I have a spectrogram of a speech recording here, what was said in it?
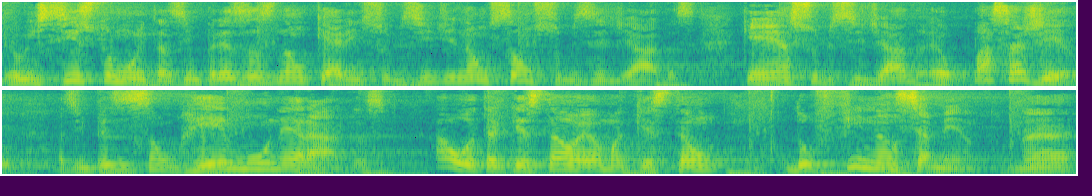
Eu insisto muito, as empresas não querem subsídio e não são subsidiadas. Quem é subsidiado é o passageiro. As empresas são remuneradas. A outra questão é uma questão do financiamento, né?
